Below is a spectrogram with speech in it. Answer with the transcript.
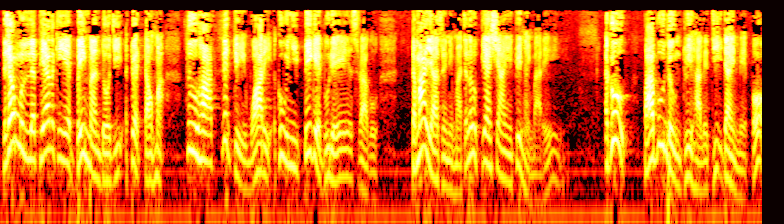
။ဒါကြောင့်မို့လဲဘုရားသခင်ရဲ့ဗိမာန်တော်ကြီးအတွက်တောင်းမှသူဟာတစ်တွေဝါးတွေအကူအညီပေးခဲ့ဘူးတယ်ဆိုတာကို ဓမ္မရာဇဝင်တွေမှာကျွန်တော်တို့ပြန်ရှာရင်တွေ့နိုင်ပါတယ်။အခုဘာဘူးလုံတွေဟာလေဒီအတိုင်းပဲပေါ့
